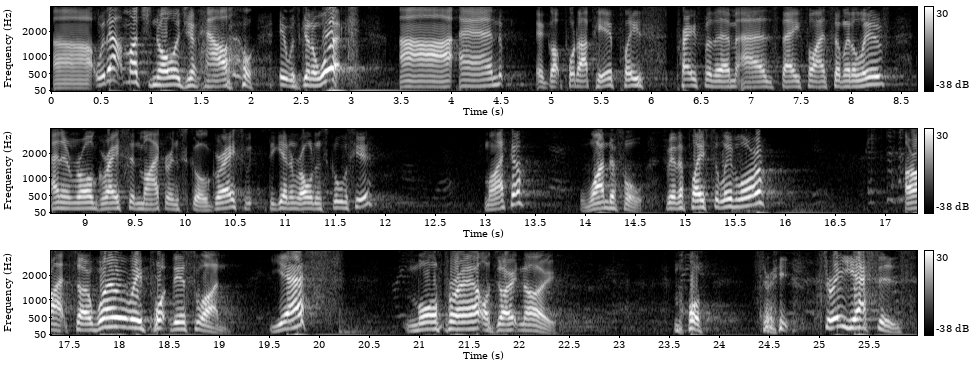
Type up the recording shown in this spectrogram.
uh, without much knowledge of how it was going to work. And it got put up here. Please pray for them as they find somewhere to live and enroll Grace and Micah in school. Grace, did you get enrolled in school this year? Yes. Micah? Yes. Wonderful. Do we have a place to live, Laura? All right, so where will we put this one? Yes? More prayer or don't know? More, three, three yeses.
